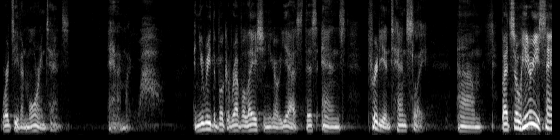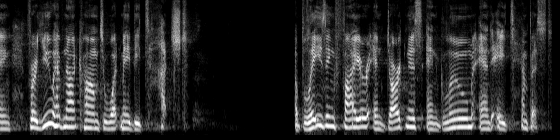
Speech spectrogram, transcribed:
where it's even more intense. And I'm like, wow. And you read the book of Revelation, you go, yes, this ends pretty intensely. Um, but so here he's saying, For you have not come to what may be touched a blazing fire and darkness and gloom and a tempest.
